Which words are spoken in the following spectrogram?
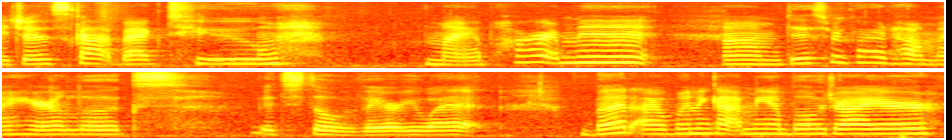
I just got back to my apartment. Um, disregard how my hair looks. It's still very wet. But I went and got me a blow dryer.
